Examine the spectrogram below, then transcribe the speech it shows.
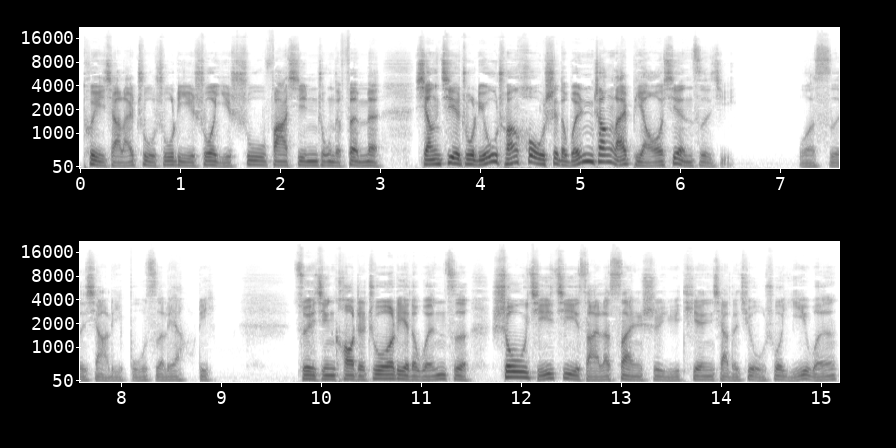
退下来著书立说，以抒发心中的愤懑，想借助流传后世的文章来表现自己。我私下里不自量力，最近靠着拙劣的文字收集记载了散失于天下的旧说遗文，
